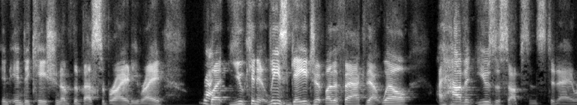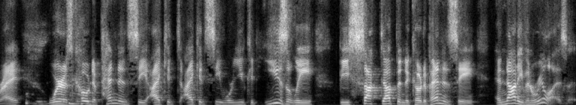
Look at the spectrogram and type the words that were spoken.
an indication of the best sobriety, right? right? But you can at least gauge it by the fact that, well, I haven't used a substance today, right? Mm-hmm. Whereas mm-hmm. codependency, I could I could see where you could easily be sucked up into codependency and not even realize it.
